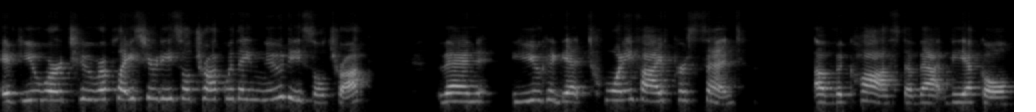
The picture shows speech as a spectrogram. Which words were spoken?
if you were to replace your diesel truck with a new diesel truck, then you could get 25% of the cost of that vehicle.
